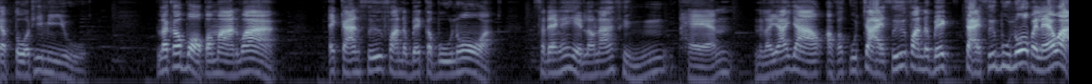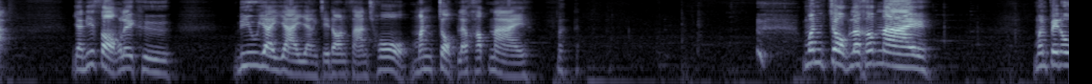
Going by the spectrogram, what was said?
กับตัวที่มีอยู่ แล้วก็บอกประมาณว่า ไอการซื้อฟันเดเบกกับบูโน่อะแสดงให้เห็นแล้วนะถึงแผนในระยะยาวเอาก็กูจ่ายซื้อฟันเดเบกจ่ายซื้อบูโน่ไปแล้วอะอย่างที่สองเลยคือดีลใหญ่ ๆ อย่างเจดอนซานโช มันจบแล้วครับนาย มันจบแล้วครับนาย มันเป็นโอ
